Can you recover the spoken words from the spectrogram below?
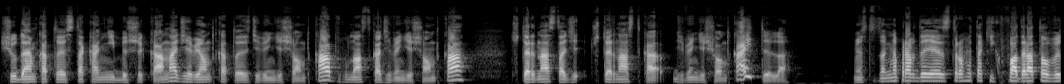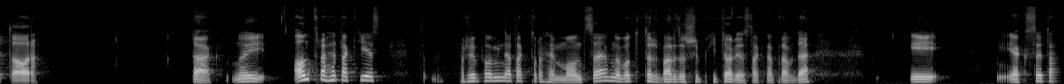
Siódemka to jest taka niby szykana, dziewiątka to jest dziewięćdziesiątka, dwunastka dziewięćdziesiątka, czternastka, czternastka dziewięćdziesiątka i tyle. Więc to tak naprawdę jest trochę taki kwadratowy tor. Tak, no i on trochę taki jest, przypomina tak trochę Monce, no bo to też bardzo szybki tor jest tak naprawdę. I jak sobie tak,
